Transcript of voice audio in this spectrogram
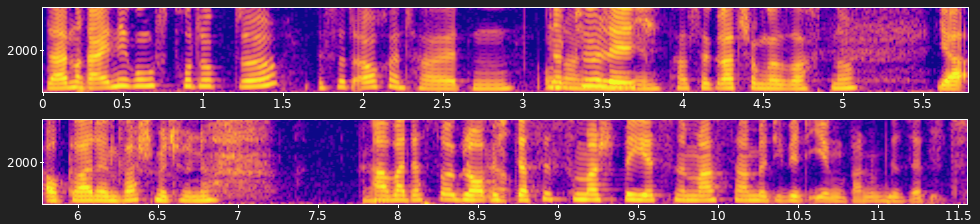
Dann Reinigungsprodukte, ist das auch enthalten? Natürlich. Hast du gerade schon gesagt, ne? Ja, auch gerade im Waschmittel, ne? Ja. Aber das soll, glaube ich, Ja. das ist zum Beispiel jetzt eine Maßnahme, die wird irgendwann umgesetzt.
